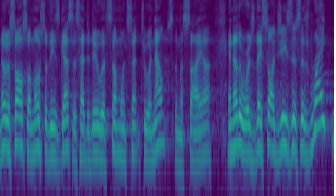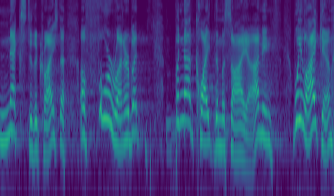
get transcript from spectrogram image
Notice also, most of these guesses had to do with someone sent to announce the Messiah. In other words, they saw Jesus as right next to the Christ, a, a forerunner, but, but not quite the Messiah. I mean, we like him.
